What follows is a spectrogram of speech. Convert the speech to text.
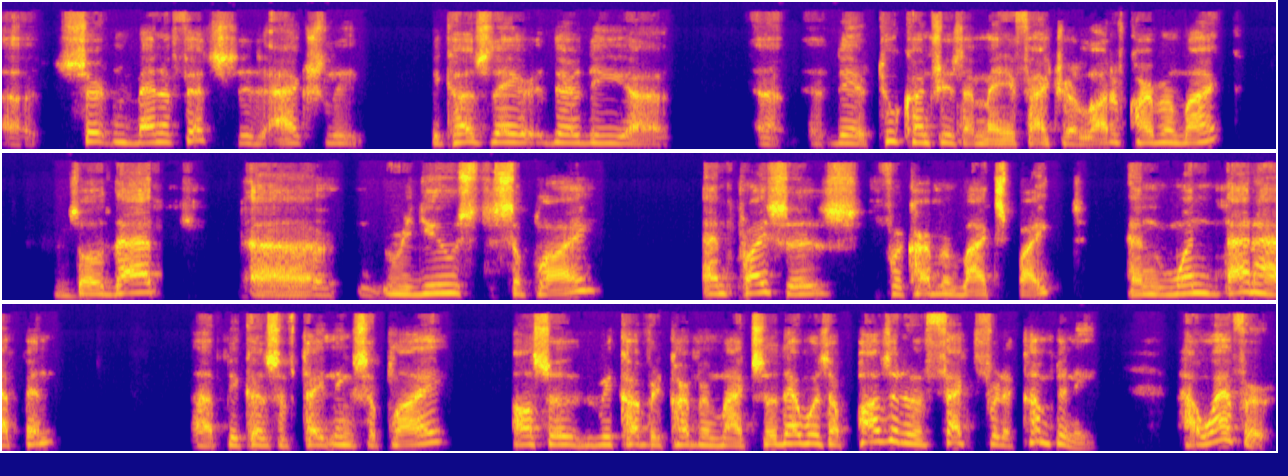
uh, certain benefits. It actually, because they're they're the uh, uh, there are two countries that manufacture a lot of carbon black. Mm-hmm. So that uh, reduced supply and prices for carbon black spiked. And when that happened, uh, because of tightening supply, also recovered carbon black. So there was a positive effect for the company. However,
